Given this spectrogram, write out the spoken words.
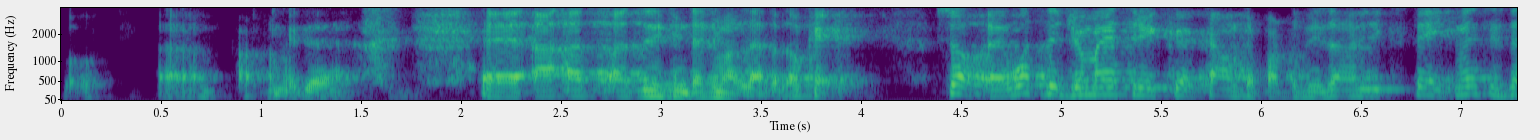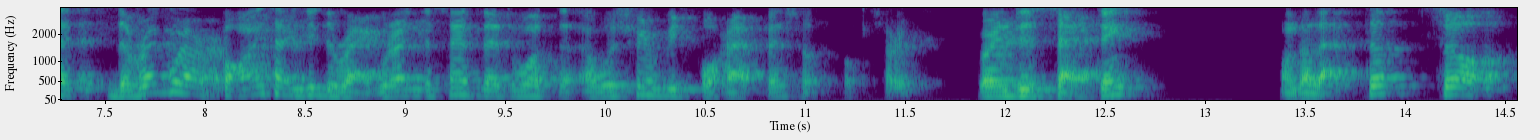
both, uh, uh, at, at the infinitesimal level. Okay, so uh, what's the geometric counterpart of these analytic statements is that the regular points are indeed regular in the sense that what I was showing before happens. So, oh, sorry, we're in this setting on the left. So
